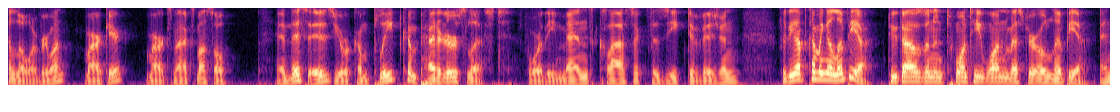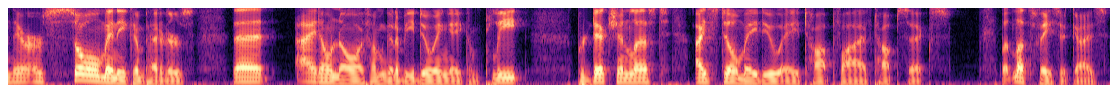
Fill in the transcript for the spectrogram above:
Hello, everyone. Mark here, Marx Max Muscle, and this is your complete competitors list for the men's classic physique division for the upcoming Olympia 2021 Mr. Olympia. And there are so many competitors that I don't know if I'm going to be doing a complete prediction list. I still may do a top five, top six. But let's face it, guys.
